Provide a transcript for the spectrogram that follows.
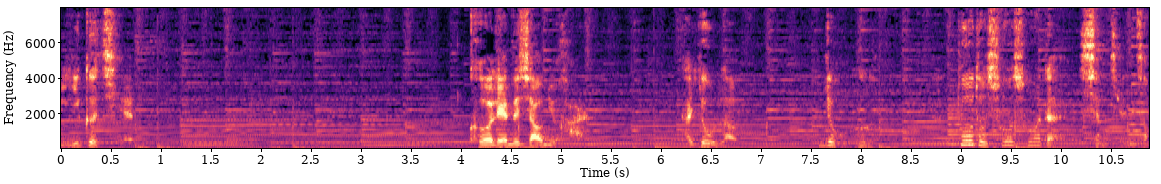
一个钱。可怜的小女孩。她又冷又饿，哆哆嗦嗦地向前走。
